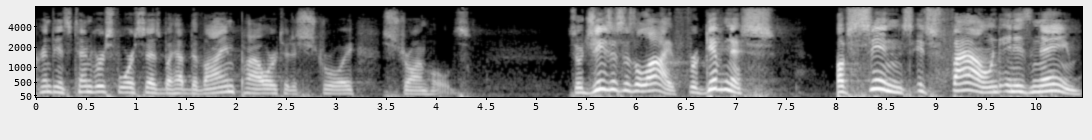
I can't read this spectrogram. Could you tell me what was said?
Corinthians 10, verse 4 says, but have divine power to destroy strongholds. So Jesus is alive. Forgiveness of sins is found in his name.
